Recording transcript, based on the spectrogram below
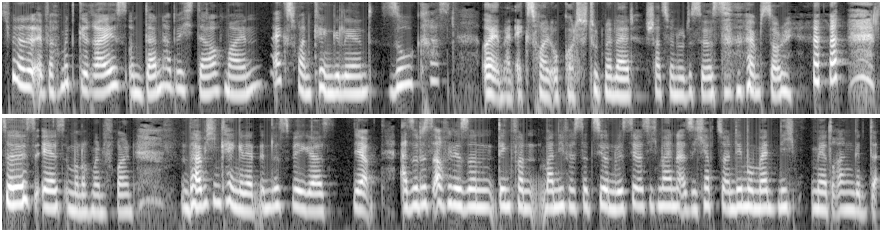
Ich bin dann halt einfach mitgereist und dann habe ich da auch meinen Ex-Freund kennengelernt. So krass. Oh, mein Ex-Freund, oh Gott, tut mir leid. Schatz, wenn du das hörst. I'm sorry. er ist immer noch mein Freund. Und da habe ich ihn kennengelernt in Las Vegas. Ja, also das ist auch wieder so ein Ding von Manifestation. Wisst ihr, was ich meine? Also ich habe so an dem Moment nicht mehr dran geda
